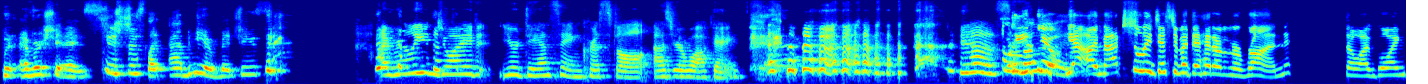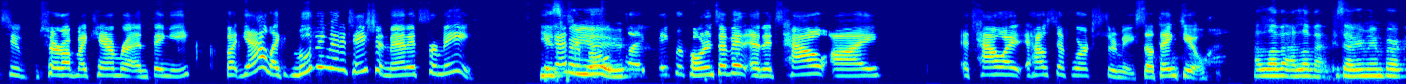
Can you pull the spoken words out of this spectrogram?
whenever she is. She's just like, I'm here, bitches. I really enjoyed your dancing, Crystal, as you're walking. yes. Thank you. Yeah, I'm actually just about to head out on a run. So I'm going to turn off my camera and thingy. But yeah, like moving meditation, man, it's for me you it's guys are you. both like big proponents of it and it's how i it's how i how stuff works through me so thank you I love it. I love it because I remember,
